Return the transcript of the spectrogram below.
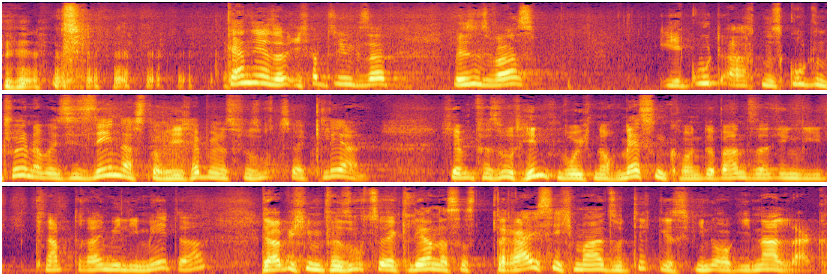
ganz ernsthaft. Ich habe zu ihm gesagt, wissen Sie was? Ihr Gutachten ist gut und schön, aber Sie sehen das doch hier. Ich habe ihm das versucht zu erklären. Ich habe versucht, hinten, wo ich noch messen konnte, waren es dann irgendwie knapp drei Millimeter. Da habe ich ihm versucht zu erklären, dass das 30 Mal so dick ist wie ein Originallack.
